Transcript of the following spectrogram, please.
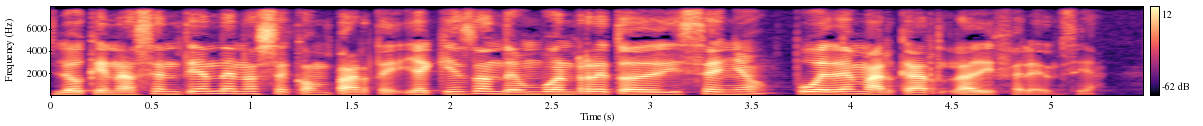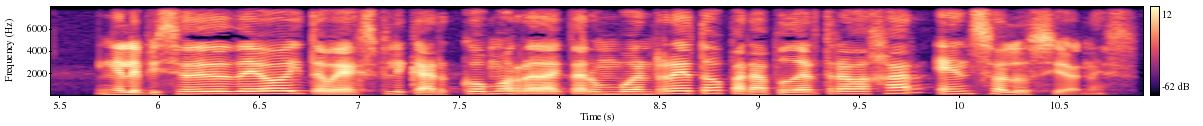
Lo que no se entiende no se comparte y aquí es donde un buen reto de diseño puede marcar la diferencia. En el episodio de hoy te voy a explicar cómo redactar un buen reto para poder trabajar en soluciones.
